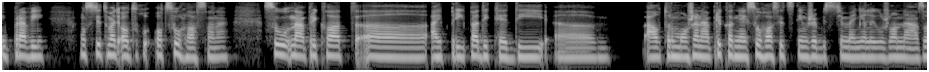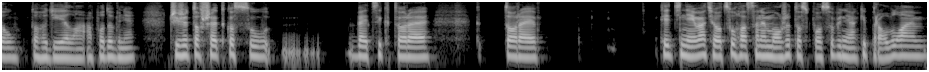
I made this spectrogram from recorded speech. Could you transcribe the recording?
úpravy, musíte to mať od, odsúhlasené. Sú napríklad uh, aj prípady, kedy uh, autor môže napríklad nesúhlasiť s tým, že by ste menili už len názov toho diela a podobne. Čiže to všetko sú veci, ktoré, ktoré keď nemáte odsúhlasené, môže to spôsobiť nejaký problém.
